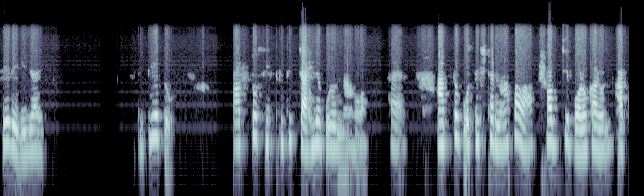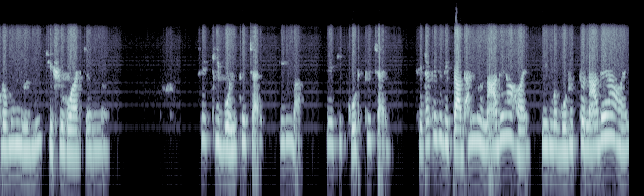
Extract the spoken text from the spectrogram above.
সে রেগে যায়। তৃতীয়ত আত্মস্বীকৃতির চাহিদা পূরণ না হওয়া। হ্যাঁ আত্মপ্রতিষ্ঠা না পাওয়া সবচেয়ে বড় কারণ আক্রমণধর্মী শিশু হওয়ার জন্য। সে কি বলতে চায় কিংবা সে কি করতে চায় সেটাকে যদি প্রাধান্য না দেওয়া হয় কিংবা গুরুত্ব না দেওয়া হয়,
